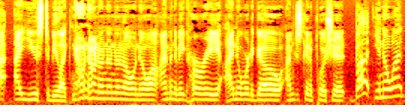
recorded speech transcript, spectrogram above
I, I used to be like, no, no, no, no, no, no, Noah, I'm in a big hurry. I know where to go. I'm just going to push it. But you know what?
